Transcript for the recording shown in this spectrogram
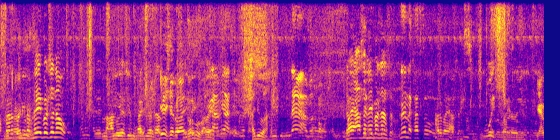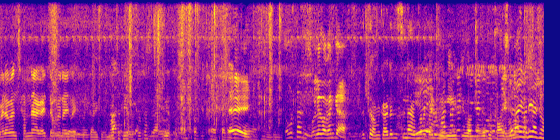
আপনারা তো নিলাম এই বসে নাও। ভাই ভাই আসেন এই পাশে আসেন না না খাস তো আরে ভাই আসেন না ক্যামেরাম্যান সামনে আগাইতে হবে না আচ্ছা ঠিক আছে চাচা, এই বলে যাবেন কা আরে এই পাশে ক্যামেরা দাও এই রাইম এদিকে আসো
